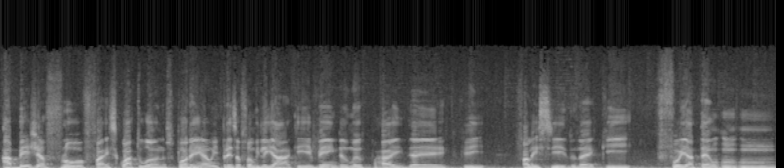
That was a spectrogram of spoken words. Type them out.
A Beija-Flor faz quatro anos. Porém, uhum. é uma empresa familiar que vem do meu pai, é, que falecido, né? Que foi até um. um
